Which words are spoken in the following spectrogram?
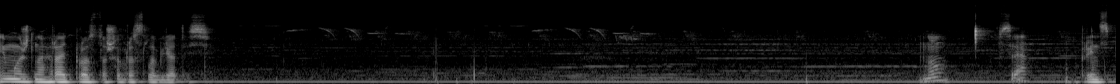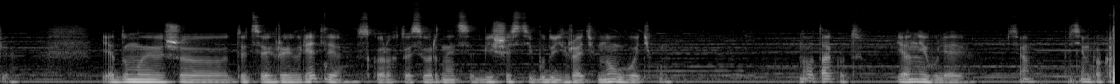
І можна грати просто, щоб розслаблятись. Ну, все. В принципі. Я думаю, що до цієї гри вряд ли скоро хтось вернеться. Більшості будуть грати в нову готику. Ну, отак от. Я в неї гуляю. Все, всім пока.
